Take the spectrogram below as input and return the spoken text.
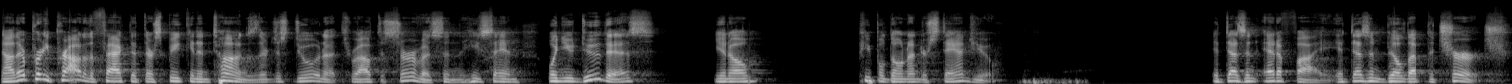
Now, they're pretty proud of the fact that they're speaking in tongues. They're just doing it throughout the service. And he's saying, when you do this, you know, people don't understand you. It doesn't edify, it doesn't build up the church.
